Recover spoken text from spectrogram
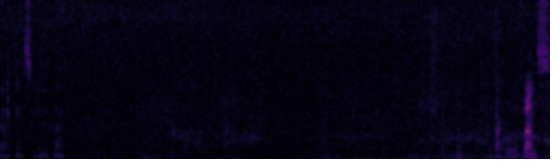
I can't see anything. Back over the fence.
